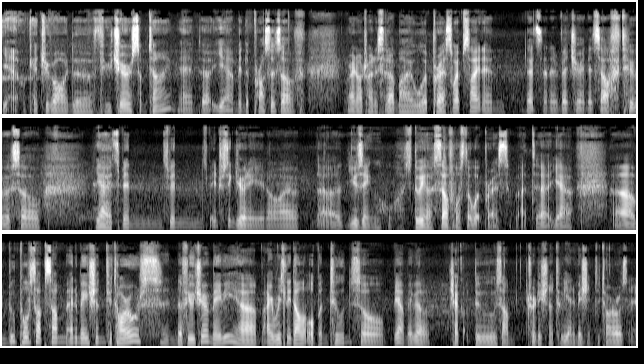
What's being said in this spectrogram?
yeah, I'll catch you all in the future sometime. And uh, yeah, I'm in the process of right now trying to set up my WordPress website, and that's an adventure in itself too. So yeah, it's been it's been it's been interesting journey. You know, I uh, using doing a self-hosted WordPress. But uh, yeah, uh, do post up some animation tutorials in the future. Maybe uh, I recently downloaded OpenToonz, so yeah, maybe I'll check out do some traditional 2D animation tutorials and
